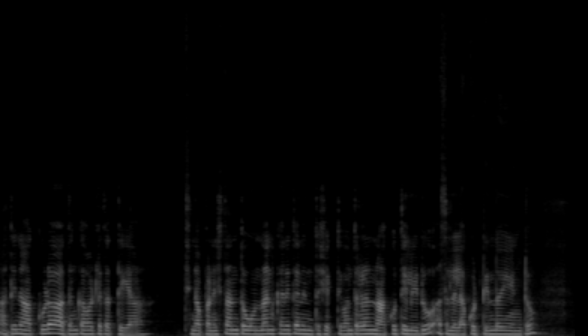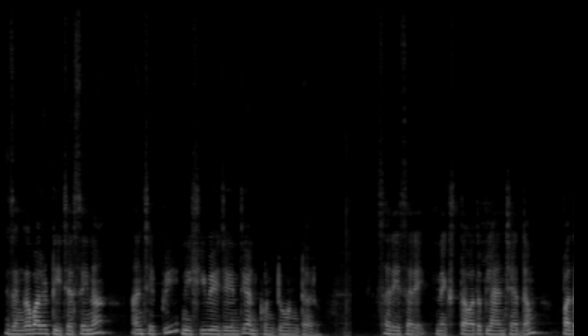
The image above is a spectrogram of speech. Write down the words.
అది నాకు కూడా అర్థం కావట్లేదు అత్తయ్య. చిన్నప్పటి నుంచి తనతో ఉన్నాను కానీ తను ఇంత శక్తివంతులని నాకు తెలీదు. అసలు ఎలా కొట్టిందో ఏంటో. నిజంగా వాళ్ళు టీచర్సేనా అని చెప్పి నిషి వైజయంతి అనుకుంటూ ఉంటారు. సరే సరే. నెక్స్ట్ తర్వాత ప్లాన్ చేద్దాం. పద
